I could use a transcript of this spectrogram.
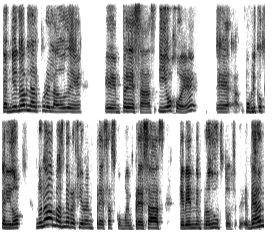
también hablar por el lado de eh, empresas y ojo, eh, eh, público querido, no nada más me refiero a empresas como empresas que venden productos. Vean,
